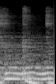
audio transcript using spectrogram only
束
